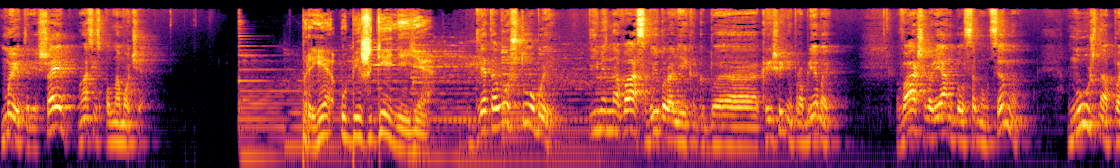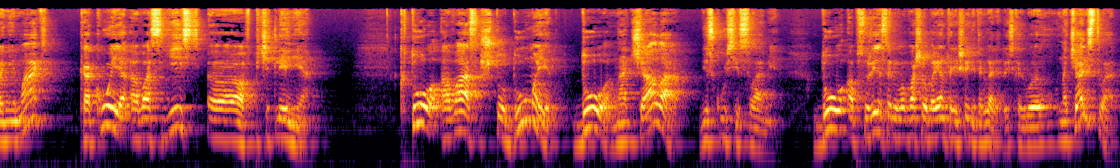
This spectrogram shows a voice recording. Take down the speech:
мы это решаем, у нас есть полномочия. Преубеждение. Для того, чтобы именно вас выбрали как бы к решению проблемы, ваш вариант был самым ценным, нужно понимать, какое о вас есть э, впечатление. Кто о вас что думает до начала дискуссии с вами, до обсуждения вашего варианта решения и так далее. То есть как бы начальство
